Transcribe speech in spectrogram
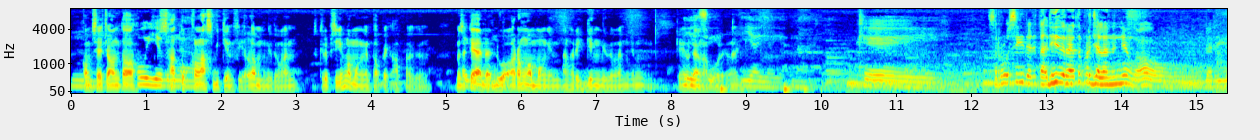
Hmm. kalau misalnya contoh Oh iya, satu benar. kelas bikin film gitu kan skripsinya ngomongin topik apa gitu masa Lagi kayak ada dua orang ngomongin tentang rigging gitu kan kan kayak Iya udah nggak boleh lagi Iya iya iya. Nah, oke. Seru sih dari tadi ternyata perjalanannya wow dari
